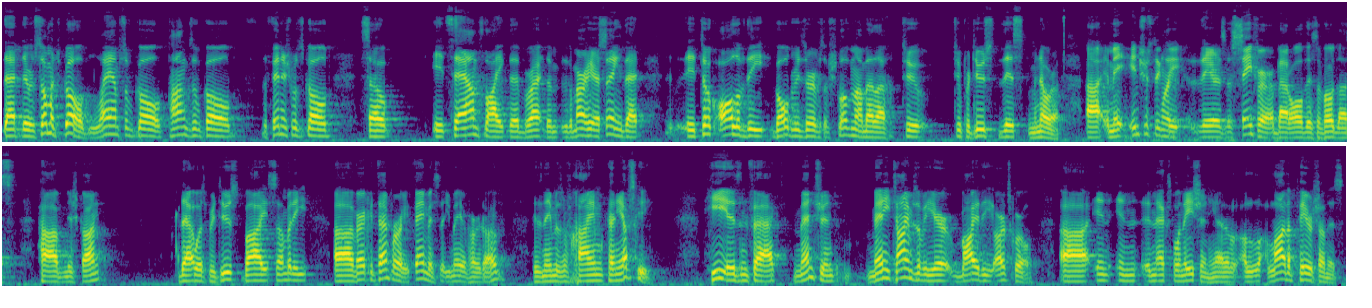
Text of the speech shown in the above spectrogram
That there was so much gold, lamps of gold, tongues of gold, the finish was gold. So it sounds like the the, the Gemara here is saying that it took all of the gold reserves of Shlomo Melech to to produce this menorah. Uh, may, interestingly, there's a sefer about all this avodas ha mishkan that was produced by somebody uh, very contemporary, famous that you may have heard of. His name is Rav Chaim Kanievsky. He is, in fact, mentioned many times over here by the ArtScroll uh, in, in, in, an explanation. He had a, a lot of parish on this.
